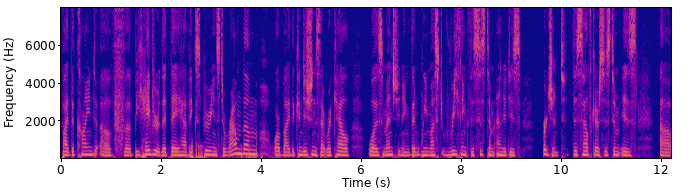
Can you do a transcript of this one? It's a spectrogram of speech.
by the kind of uh, behavior that they have experienced around them or by the conditions that Raquel was mentioning, then we must rethink the system and it is urgent. This healthcare system is, uh,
